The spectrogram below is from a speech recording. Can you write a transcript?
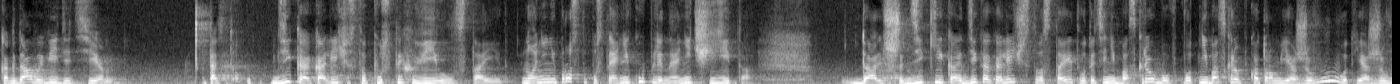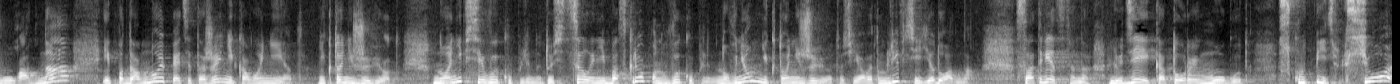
когда вы видите то есть дикое количество пустых вилл стоит. Но они не просто пустые, они купленные, они чьи-то. Дальше дикие, дикое количество стоит вот эти небоскребы. Вот небоскреб, в котором я живу, вот я живу одна, и подо мной пять этажей никого нет, никто не живет. Но они все выкуплены. То есть целый небоскреб, он выкуплен, но в нем никто не живет. То есть я в этом лифте еду одна. Соответственно, людей, которые могут скупить все,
